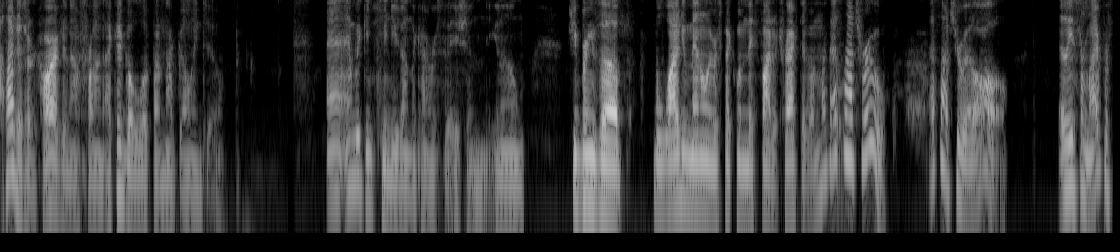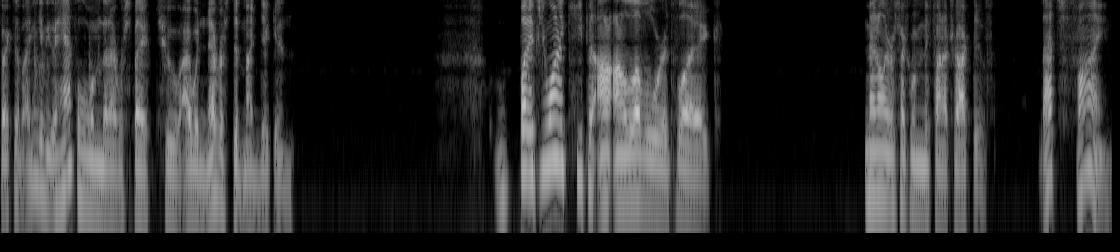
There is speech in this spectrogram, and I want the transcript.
I thought I just heard a car accident out front. I could go look, but I'm not going to. And, and we continued on the conversation. You know, she brings up, well, why do men only respect women they find attractive? I'm like, that's not true. That's not true at all at least from my perspective, I can give you a handful of women that I respect who I would never stick my dick in. But if you want to keep it on, on a level where it's like men only respect women they find attractive, that's fine.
